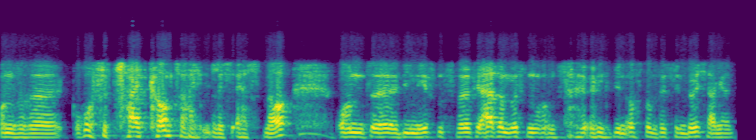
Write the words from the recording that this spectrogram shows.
unsere große Zeit kommt eigentlich erst noch und äh, die nächsten zwölf Jahre müssen wir uns irgendwie noch so ein bisschen durchhangeln.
